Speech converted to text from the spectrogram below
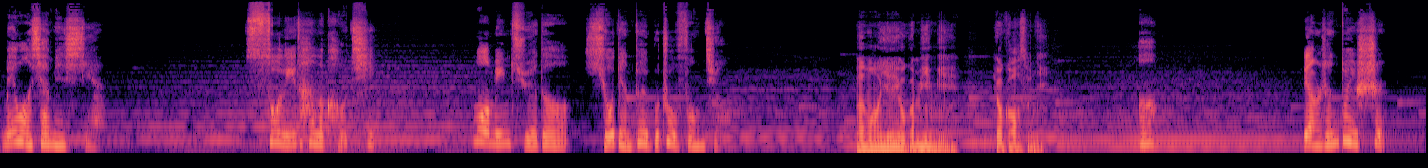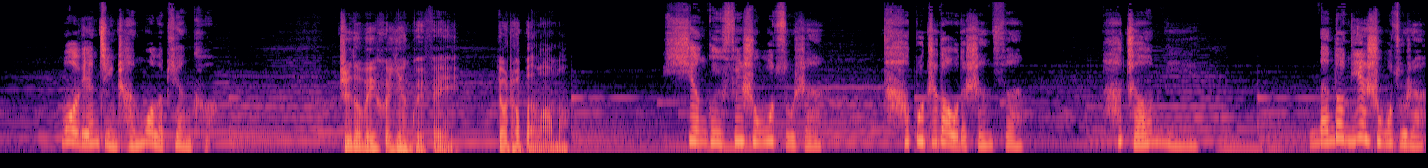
没往下面写。苏黎叹了口气，莫名觉得有点对不住风九。本王也有个秘密要告诉你。啊！两人对视，莫连锦沉默了片刻。知道为何燕贵妃要找本王吗？燕贵妃是巫族人，她不知道我的身份，她找你，难道你也是巫族人？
